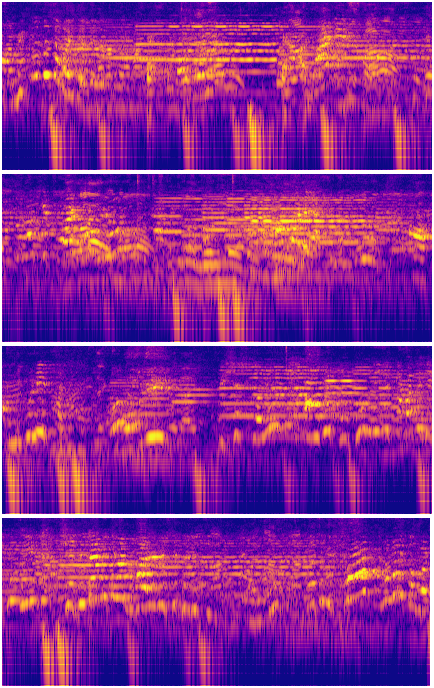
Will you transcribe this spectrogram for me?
আমি সবাই আমার। বৌদি। বিশেষ করে আমি প্রথম দিনে তোমাকে দেখেছি সেদিন আমি তোমার হয়তো আমি সব সময় তোমার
